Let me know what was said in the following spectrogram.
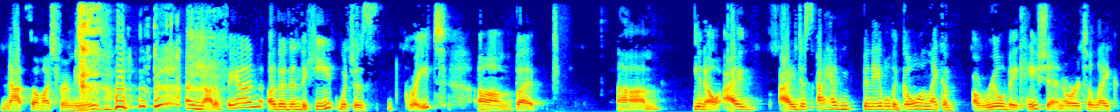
not so much for me. I'm not a fan, other than the heat, which is great. Um, but um, you know, I I just I hadn't been able to go on like a a real vacation or to like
